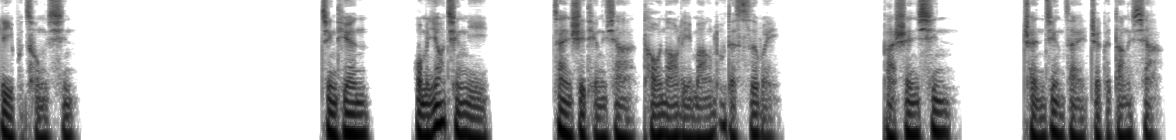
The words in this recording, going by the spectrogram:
力不从心。今天，我们邀请你暂时停下头脑里忙碌的思维，把身心沉浸在这个当下，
